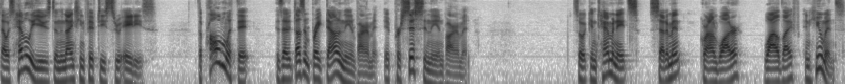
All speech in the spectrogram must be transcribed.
that was heavily used in the 1950s through 80s. The problem with it is that it doesn't break down in the environment, it persists in the environment. So it contaminates sediment, groundwater, wildlife, and humans.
